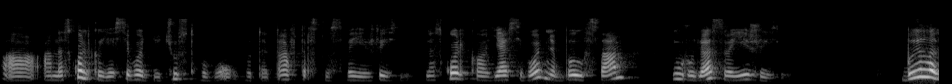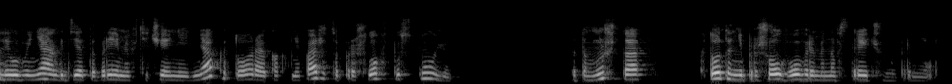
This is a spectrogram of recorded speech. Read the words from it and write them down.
а, а насколько я сегодня чувствовал вот это авторство своей жизни, насколько я сегодня был сам у руля своей жизни. Было ли у меня где-то время в течение дня, которое, как мне кажется, прошло впустую, потому что кто-то не пришел вовремя на встречу, например,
